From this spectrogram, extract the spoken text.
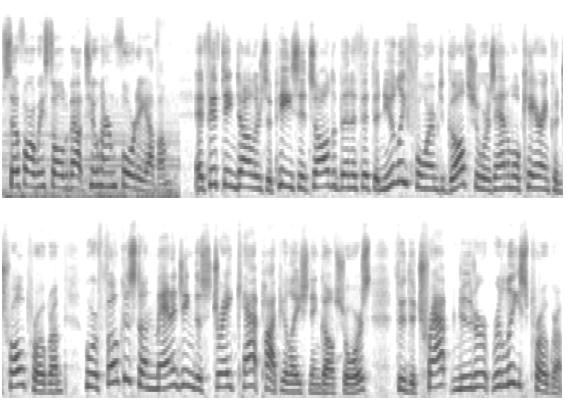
so far we sold about 240 of them. At $15 apiece, it's all to benefit the newly formed Gulf Shores Animal Care and Control Program, who are focused on managing the stray cat population in Gulf Shores through the Trap Neuter Release Program.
